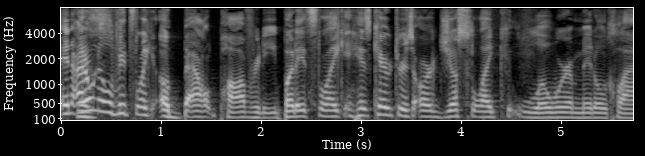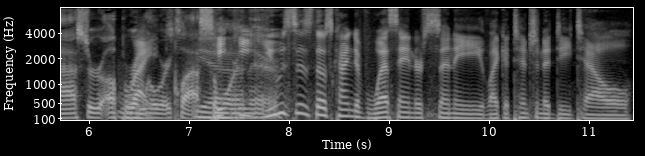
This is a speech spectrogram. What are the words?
And I don't know if it's like about poverty, but it's like his characters are just like lower middle class or upper Right. lower class Yeah. He, somewhere he in there. uses those kind of Wes Anderson-y like attention to detail,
